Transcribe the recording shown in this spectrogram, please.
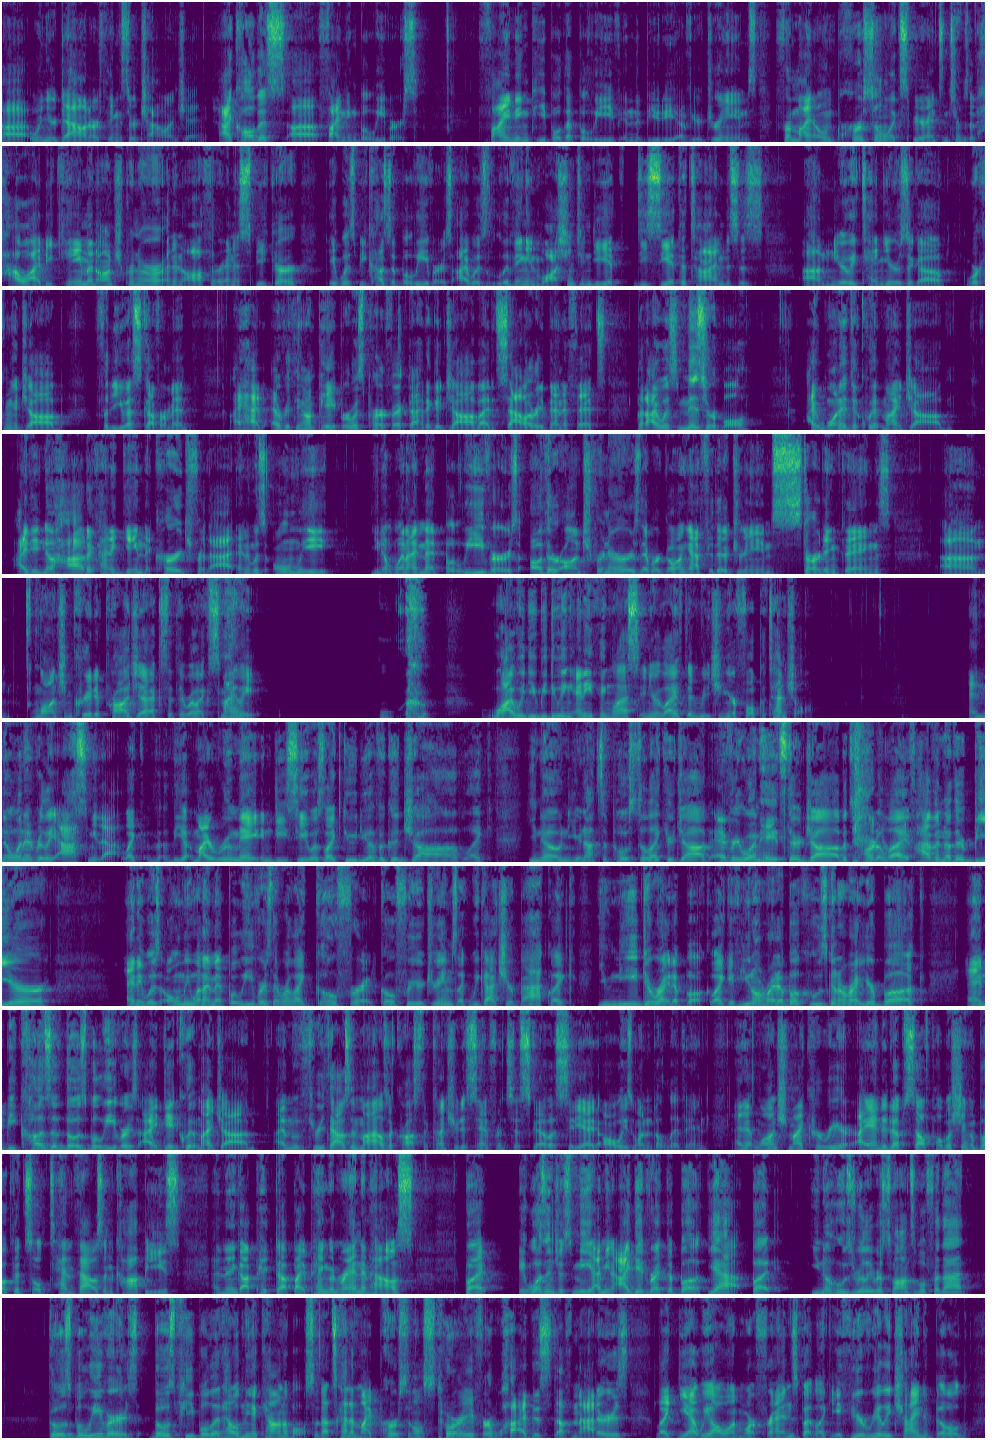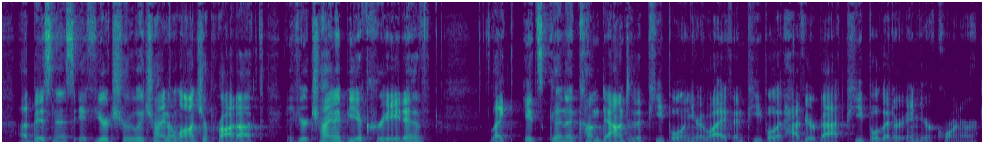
uh, when you're down or things are challenging? I call this uh, finding believers finding people that believe in the beauty of your dreams. From my own personal experience in terms of how I became an entrepreneur and an author and a speaker, it was because of believers. I was living in Washington, D.C. at the time. This is um, nearly 10 years ago, working a job for the US government. I had everything on paper was perfect. I had a good job, I had salary benefits, but I was miserable. I wanted to quit my job. I didn't know how to kind of gain the courage for that. And it was only you know, when I met believers, other entrepreneurs that were going after their dreams, starting things, um, launching creative projects, that they were like, Smiley, why would you be doing anything less in your life than reaching your full potential? And no one had really asked me that. Like the, my roommate in DC was like, dude, you have a good job. Like, you know, you're not supposed to like your job. Everyone hates their job. It's part of life. Have another beer. And it was only when I met believers that were like, go for it, go for your dreams. Like, we got your back. Like, you need to write a book. Like, if you don't write a book, who's going to write your book? And because of those believers, I did quit my job. I moved 3,000 miles across the country to San Francisco, a city I'd always wanted to live in. And it launched my career. I ended up self publishing a book that sold 10,000 copies and then got picked up by Penguin Random House. But it wasn't just me. I mean, I did write the book, yeah. But you know who's really responsible for that? those believers, those people that held me accountable. So that's kind of my personal story for why this stuff matters. Like, yeah, we all want more friends, but like if you're really trying to build a business, if you're truly trying to launch a product, if you're trying to be a creative, like it's going to come down to the people in your life and people that have your back, people that are in your corner.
